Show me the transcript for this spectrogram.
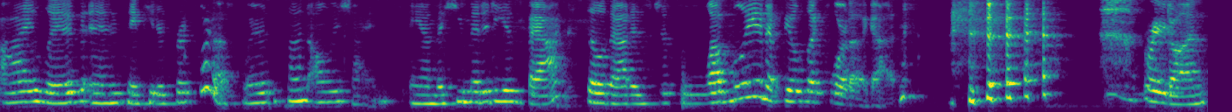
I live in St. Petersburg, Florida, where the sun always shines and the humidity is back. So that is just lovely and it feels like Florida again. right on.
